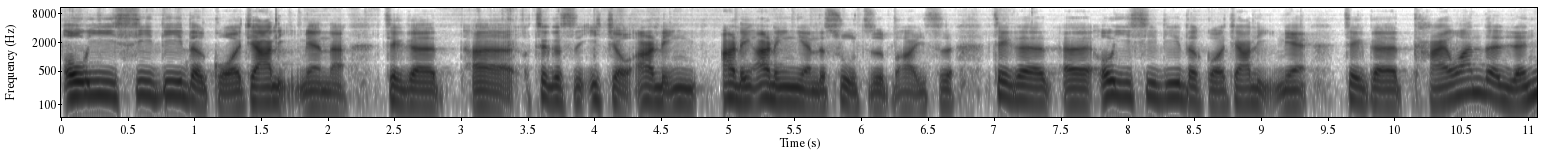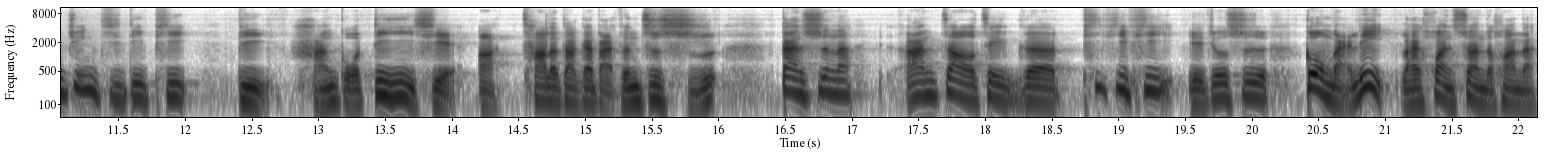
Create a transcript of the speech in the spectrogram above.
OECD 的国家里面呢，这个呃，这个是一九二零二零二零年的数字，不好意思，这个呃 OECD 的国家里面，这个台湾的人均 GDP 比韩国低一些啊，差了大概百分之十，但是呢。按照这个 PPP，也就是购买力来换算的话呢，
